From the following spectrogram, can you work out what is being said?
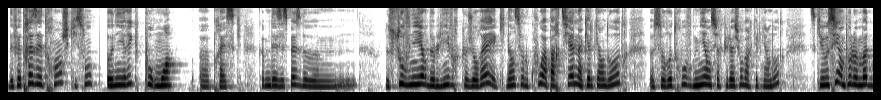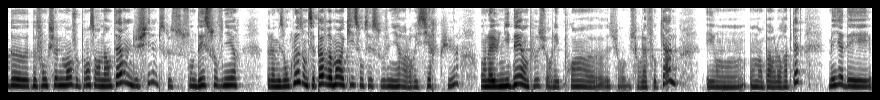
d'effets très étranges qui sont oniriques pour moi euh, presque comme des espèces de de souvenirs de livres que j'aurais et qui d'un seul coup appartiennent à quelqu'un d'autre, euh, se retrouvent mis en circulation par quelqu'un d'autre. Ce qui est aussi un peu le mode de, fonctionnement, je pense, en interne du film, puisque ce sont des souvenirs de la maison close. On ne sait pas vraiment à qui sont ces souvenirs. Alors ils circulent. On a une idée un peu sur les points, euh, sur, sur la focale, et on en parlera peut-être. Mais il y a des.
